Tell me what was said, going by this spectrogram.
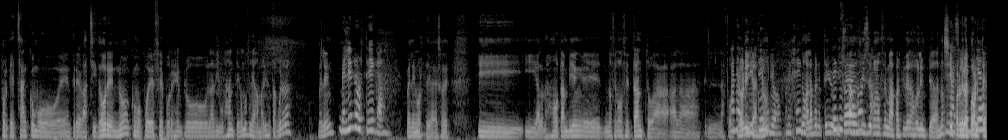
porque están como entre bastidores, ¿no? Como puede ser, por ejemplo, la dibujante. ¿Cómo se llama, Marisa? ¿Te acuerdas? ¿Belén? Belén Ortega. Belén Ortega, eso es. Y, y a lo mejor también eh, no se conoce tanto a, a la- las Ana folclóricas, ¿no? Peleteiro, por ejemplo. No, Ana Peleteiro quizás sí se conoce más a partir de las Olimpiadas, ¿no? Sí, Las por el deporte.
